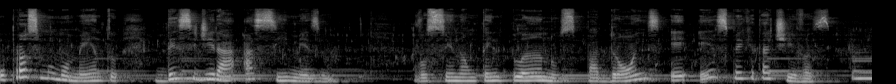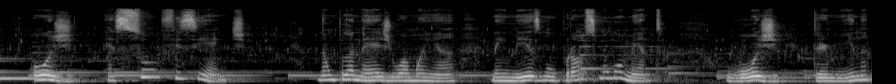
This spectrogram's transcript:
O próximo momento decidirá a si mesmo. Você não tem planos, padrões e expectativas. Hoje é suficiente. Não planeje o amanhã, nem mesmo o próximo momento. O hoje termina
